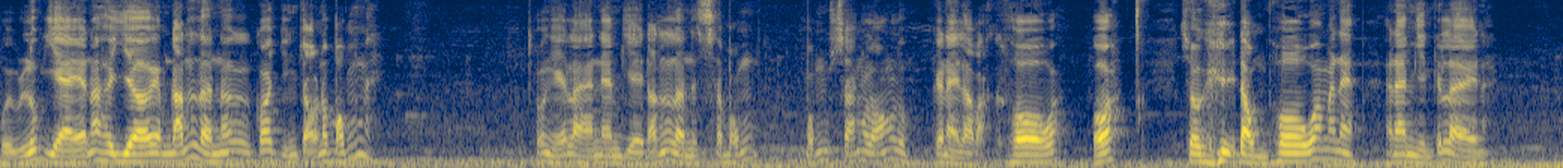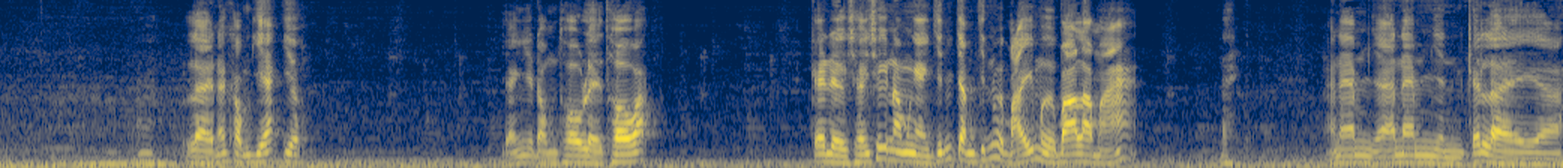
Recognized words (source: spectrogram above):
lúc về nó hơi dơ, em đánh lên nó có những chỗ nó bóng này. Có nghĩa là anh em về đánh lên nó sẽ bóng bóng sáng lón luôn. Cái này là bạc thô quá ủa sau ghi đồng thô quá mấy anh em? Anh em nhìn cái lề nè. Lề nó không giác vô. Dạng như đồng thô lề thô á. Cái đường sản xuất năm 1997 13 la mã. Đây. Anh em anh em nhìn cái lề à,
